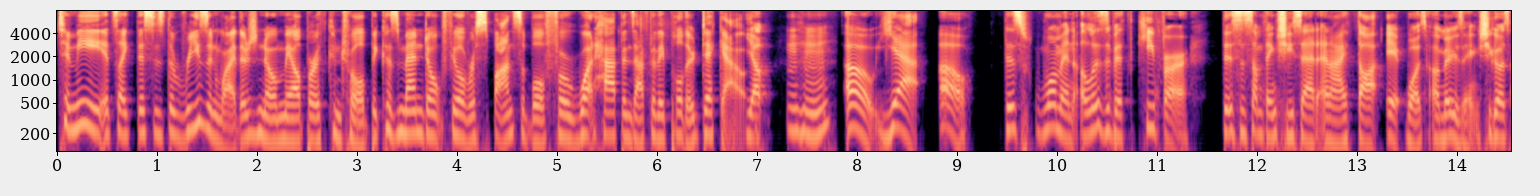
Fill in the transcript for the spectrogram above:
to me it's like this is the reason why there's no male birth control because men don't feel responsible for what happens after they pull their dick out Yep. Mm-hmm. Oh, yeah. Oh, this woman, Elizabeth Kiefer, this is something she said, and I thought it was amazing. She goes,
